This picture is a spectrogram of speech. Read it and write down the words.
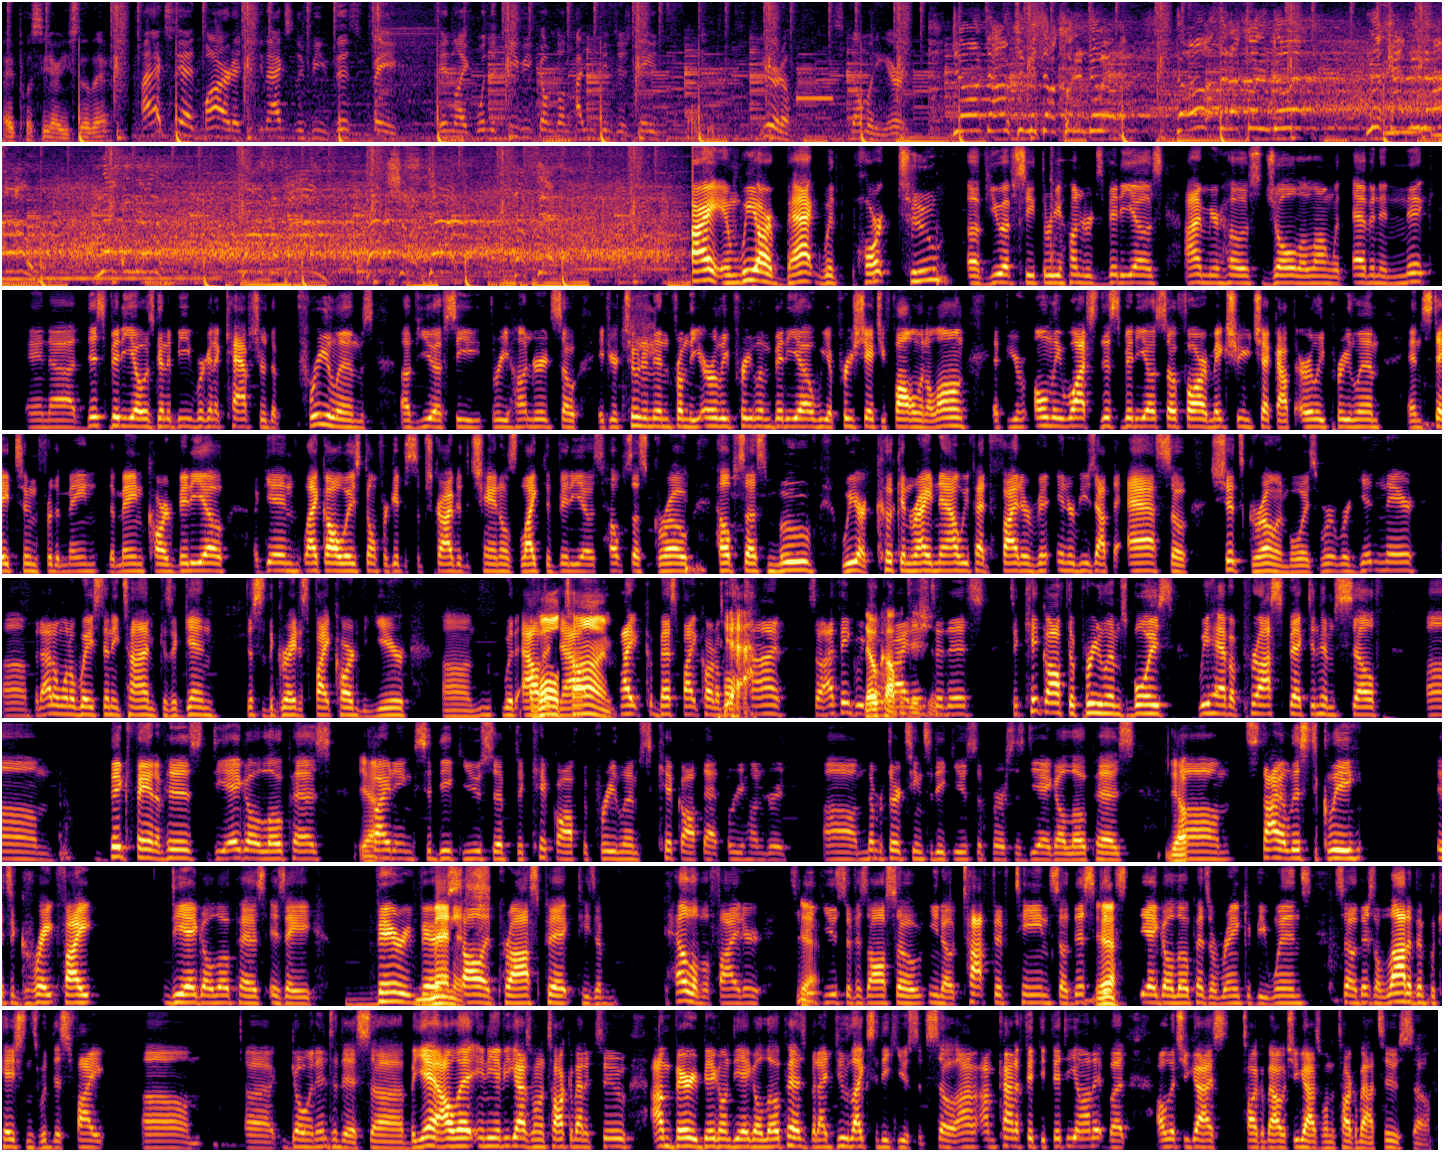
Hey, pussy, are you still there? I actually admire that you can actually be this fake. And like when the TV comes on, how you can just change. You're the scum of the earth. Don't doubt you, miss I couldn't do it. The odds that I couldn't do it. Look at me now. Lebanon, pound for pound, headshot, dead. That's it. All right, and we are back with part two of UFC 300's videos. I'm your host, Joel, along with Evan and Nick. And uh, this video is going to be, we're going to capture the prelims of UFC 300. So if you're tuning in from the early prelim video, we appreciate you following along. If you've only watched this video so far, make sure you check out the early prelim and stay tuned for the main the main card video. Again, like always, don't forget to subscribe to the channels, like the videos, helps us grow, helps us move. We are cooking right now. We've had fighter interviews out the ass, so shit's growing, boys. We're we're getting there. Uh, but I don't want to waste any time because again, this is the greatest fight card of the year, um, without of a all doubt. time. Fight, best fight card of Yeah. all time. So I think we No go right competition. into this to kick off the prelims, boys. We have a prospect in himself. Um, big fan of his, Diego Lopes Yeah. fighting Sodiq Yusuff to kick off the prelims, kick off that 300. Um, number 13, Sodiq Yusuff versus Diego Lopes. Yeah. Um, stylistically, it's a great fight. Diego Lopes is a very, very Menace. solid prospect. He's a hell of a fighter. Sodiq Yeah. Yusuff is also, you know, top 15. So this Yeah. gives Diego Lopes a rank if he wins. So there's a lot of implications with this fight um, uh, going into this. Uh, but yeah, I'll let any of you guys want to talk about it too. I'm very big on Diego Lopes, but I do like Sodiq Yusuff. So I'm, I'm kind of 50 50 on it, but I'll let you guys talk about what you guys want to talk about too. So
